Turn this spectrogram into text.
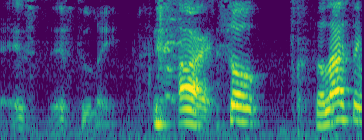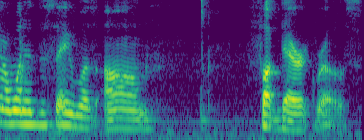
It's it's too late. All right. So the last thing I wanted to say was um fuck Derrick Rose.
